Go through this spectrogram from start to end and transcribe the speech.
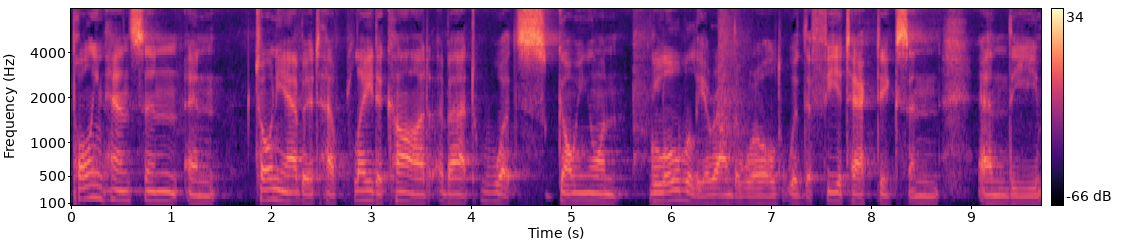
Pauline Hanson and Tony Abbott have played a card about what's going on globally around the world with the fear tactics and and the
